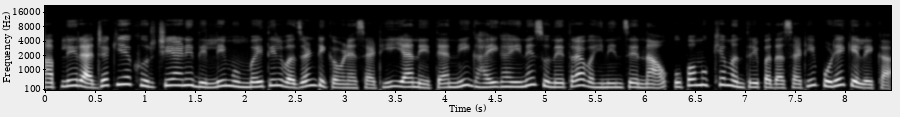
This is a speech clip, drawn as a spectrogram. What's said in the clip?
आपली राजकीय खुर्ची आणि दिल्ली मुंबईतील वजन टिकवण्यासाठी या नेत्यांनी घाईघाईने सुनेत्रा वहिनींचे नाव उपमुख्यमंत्रीपदासाठी पुढे केले का?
